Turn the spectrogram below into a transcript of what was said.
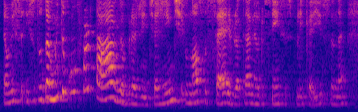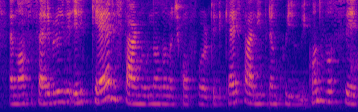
Então, isso, isso tudo é muito confortável pra gente. A gente, o nosso cérebro, até a neurociência explica isso, né? O nosso cérebro, ele, ele quer estar no, na zona de conforto, ele quer estar ali tranquilo. E quando você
